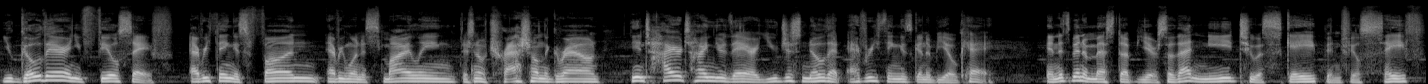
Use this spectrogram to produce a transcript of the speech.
You go there and you feel safe. Everything is fun, everyone is smiling, there's no trash on the ground. The entire time you're there, you just know that everything is going to be okay. And it's been a messed up year, so that need to escape and feel safe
